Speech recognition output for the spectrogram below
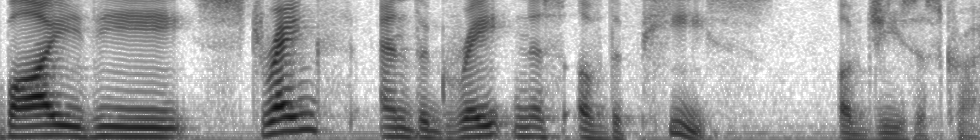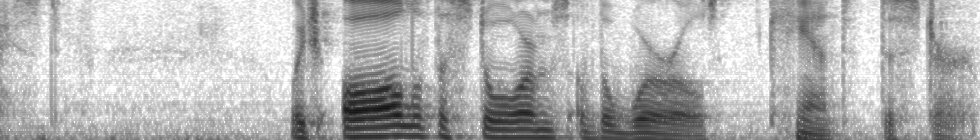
by the strength and the greatness of the peace of Jesus Christ, which all of the storms of the world can't disturb,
